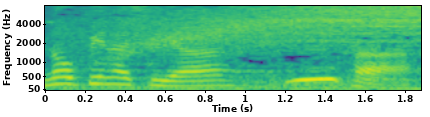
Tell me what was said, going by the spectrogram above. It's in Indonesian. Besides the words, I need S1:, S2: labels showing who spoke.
S1: Novinasia. Yeehaw.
